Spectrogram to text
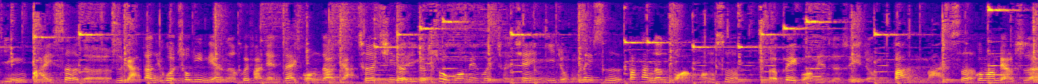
银白色的质感，但如果凑近点呢，会发现在光照下，车漆的一个受光面会呈现一种类似淡淡的暖黄色，而背光面则是一种淡蓝色。官方表示啊，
